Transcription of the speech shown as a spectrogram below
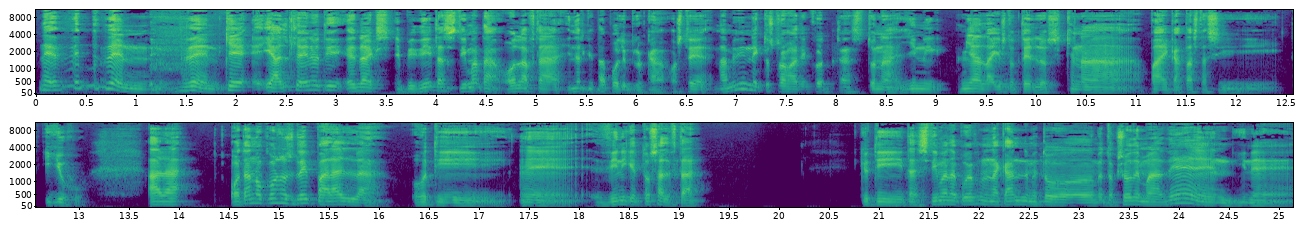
ναι, δεν, δεν. Και η αλήθεια είναι ότι εντάξει, επειδή τα συστήματα όλα αυτά είναι αρκετά πολύπλοκα, ώστε να μην είναι εκτός πραγματικότητας το να γίνει μια αλλαγή στο τέλος και να πάει η κατάσταση γιούχου. Αλλά όταν ο κόσμος λέει παράλληλα ότι ε, δίνει και τόσα λεφτά και ότι τα συστήματα που έχουν να κάνουν με το, με το ξόδεμα δεν είναι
